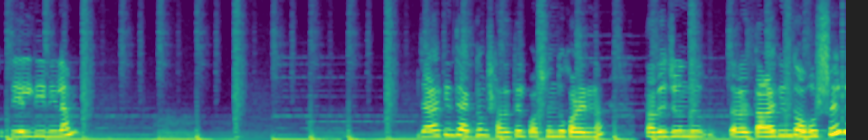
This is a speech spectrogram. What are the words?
তো তেল দিয়ে নিলাম। যারা কিন্তু একদম সাদা তেল পছন্দ করেন না, তাদের জন্য, তারা তারা কিন্তু অবশ্যই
